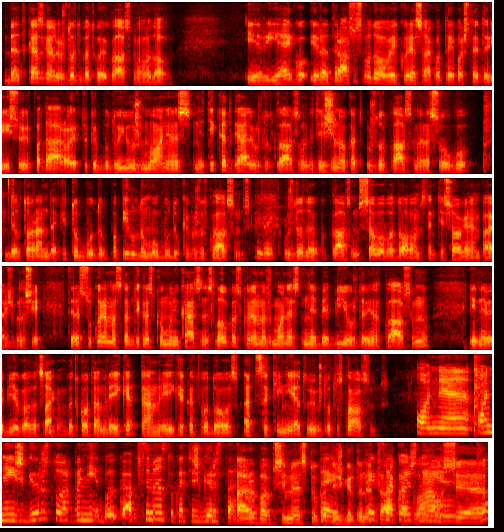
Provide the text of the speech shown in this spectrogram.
bet kas gali užduoti bet kokį klausimą vadovui. Ir jeigu yra drąsūs vadovai, kurie sako, taip, aš tai darysiu ir padaro, ir tokiu būdu jų žmonės ne tik, kad gali užduoti klausimus, bet jie žino, kad užduoti klausimą yra saugu. Dėl to randa kitų būdų, papildomų būdų, kaip užduoti klausimus. Užduoda klausimus savo vadovams, ten tiesioginiam, pavyzdžiui, panašiai. Tai yra sukūriamas tam tikras komunikacinis laukas, kuriame žmonės nebebijo uždavinėti klausimų ir nebebijo gauti atsakymų. Bet ko tam reikia? Tam reikia, kad vadovas atsakinėtų į užduotus klausimus. O ne, o ne išgirstų arba ne, apsimestų, kad išgirsta. Arba apsimestų, kad Taip, išgirdo ne tą, žinai, klausė. kla-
